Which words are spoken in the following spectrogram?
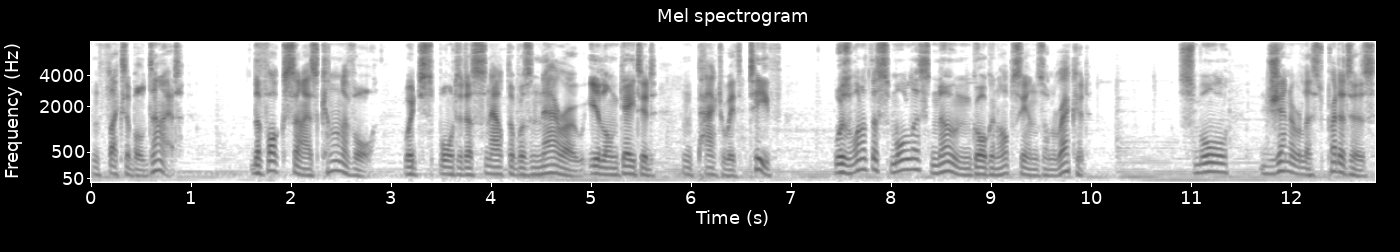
and flexible diet. The fox-sized carnivore, which sported a snout that was narrow, elongated, and packed with teeth, was one of the smallest known Gorgonopsians on record. Small, generalist predators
